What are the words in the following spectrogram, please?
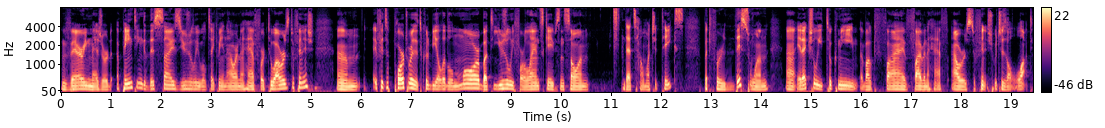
very measured. A painting this size usually will take me an hour and a half or two hours to finish. Um, if it's a portrait, it could be a little more, but usually for landscapes and so on, that's how much it takes. But for this one, uh, it actually took me about five, five and a half hours to finish, which is a lot.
